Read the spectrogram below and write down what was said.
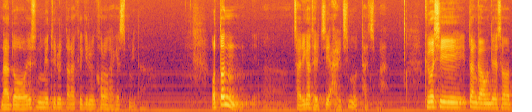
나도 예수님의 뒤를 따라 그 길을 걸어가겠습니다. 어떤 자리가 될지 알지 못하지만 그것이 이 땅 가운데서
